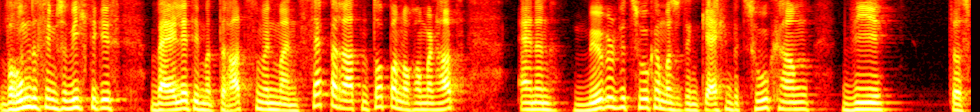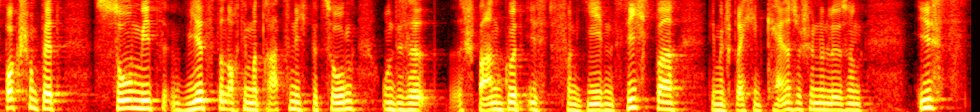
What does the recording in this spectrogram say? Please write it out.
warum das eben so wichtig ist, weil ja die Matratzen, wenn man einen separaten Topper noch einmal hat, einen Möbelbezug haben, also den gleichen Bezug haben wie das Boxsprungbett. Somit wird dann auch die Matratze nicht bezogen und dieser Spanngurt ist von jedem sichtbar. Dementsprechend keine so schöne Lösung. Ist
